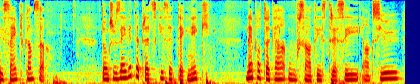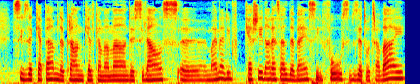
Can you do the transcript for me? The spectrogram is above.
C'est simple comme ça. Donc, je vous invite à pratiquer cette technique n'importe quand où vous vous sentez stressé, anxieux. Si vous êtes capable de prendre quelques moments de silence, euh, même aller vous cacher dans la salle de bain s'il faut, si vous êtes au travail.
